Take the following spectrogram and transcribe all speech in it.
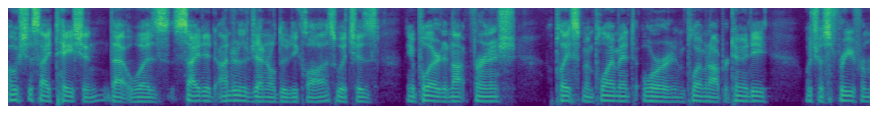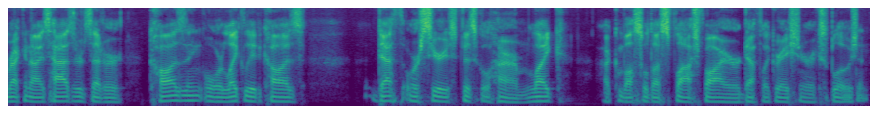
OSHA citation that was cited under the general duty clause, which is the employer did not furnish a place of employment or employment opportunity which was free from recognized hazards that are causing or likely to cause death or serious physical harm, like a combustible dust flash fire or deflagration or explosion.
